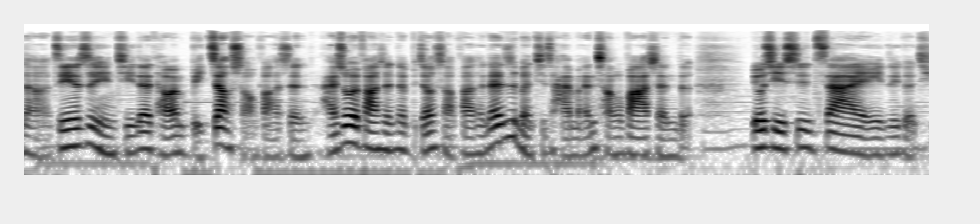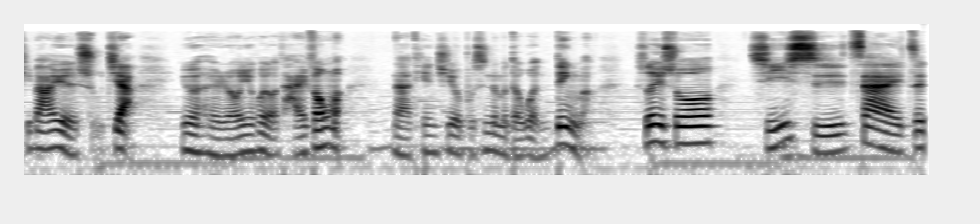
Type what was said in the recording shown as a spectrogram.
那这件事情其实，在台湾比较少发生，还是会发生，但比较少发生。但日本其实还蛮常发生的，尤其是在这个七八月的暑假，因为很容易会有台风嘛，那天气又不是那么的稳定嘛，所以说，其实在这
